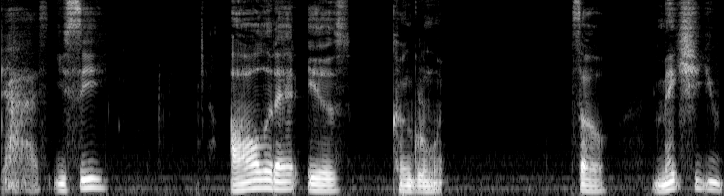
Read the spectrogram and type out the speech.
Guys, you see, all of that is congruent. So make sure you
